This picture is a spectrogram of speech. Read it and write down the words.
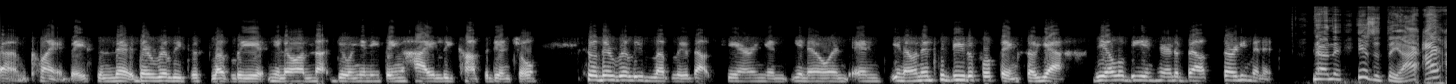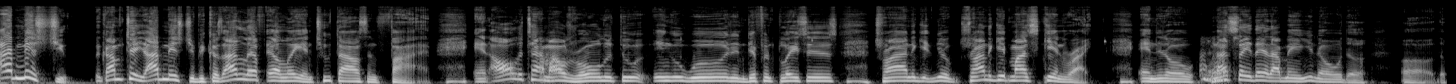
um, client base, and they're they're really just lovely. You know, I'm not doing anything highly confidential so they're really lovely about sharing and you know and and you know and it's a beautiful thing so yeah DL will be in here in about 30 minutes now here's the thing i i, I missed you I'm telling you, I missed you because I left LA in 2005, and all the time I was rolling through Inglewood and different places, trying to get you know trying to get my skin right. And you know, when I say that, I mean you know the uh the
